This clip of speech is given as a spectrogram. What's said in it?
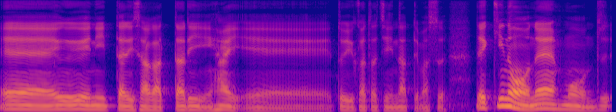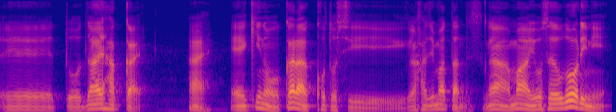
えー、上に行ったり下がったり、はい、えー、という形になってます。で、昨日ね、もう、えっ、ー、と、第8回、はい、えー、昨日から今年が始まったんですが、まあ、予想通りに、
